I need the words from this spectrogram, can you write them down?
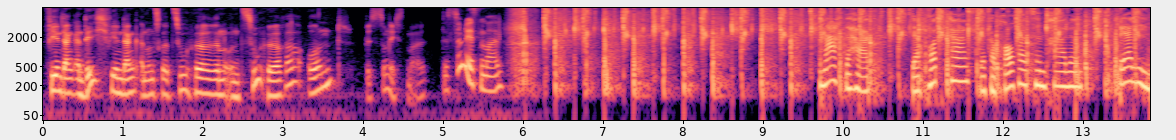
Vielen Dank an dich, vielen Dank an unsere Zuhörerinnen und Zuhörer und bis zum nächsten Mal. Bis zum nächsten Mal. Nachgehakt. Der Podcast der Verbraucherzentrale Berlin.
